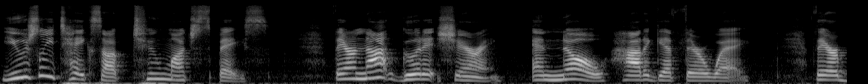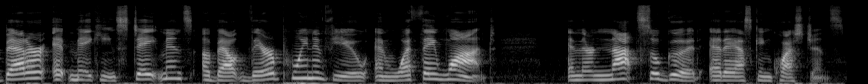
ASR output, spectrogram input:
usually takes up too much space. They are not good at sharing and know how to get their way. They are better at making statements about their point of view and what they want, and they're not so good at asking questions.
